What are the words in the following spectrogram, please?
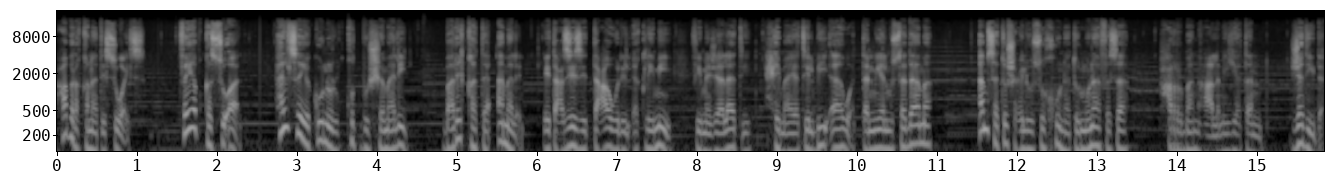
عبر قناة السويس فيبقى السؤال هل سيكون القطب الشمالي بارقة أمل لتعزيز التعاون الإقليمي في مجالات حماية البيئة والتنمية المستدامة أم ستشعل سخونة المنافسة حربا عالمية جديدة؟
